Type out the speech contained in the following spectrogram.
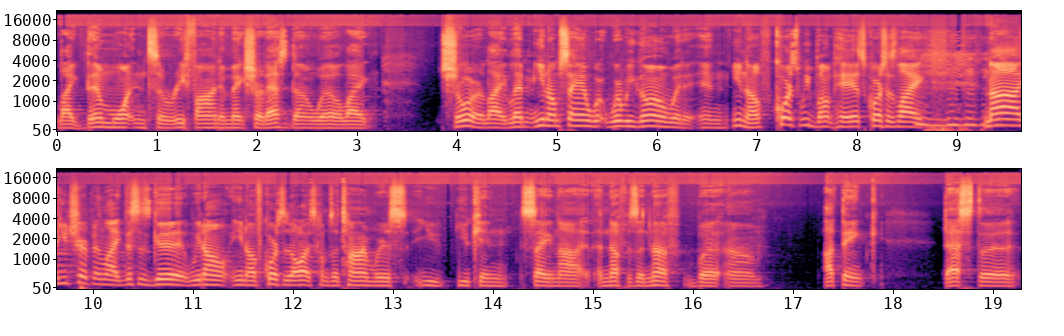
like them wanting to refine and make sure that's done well. Like, sure, like let me, you know what I'm saying, where, where we going with it. And, you know, of course we bump heads. Of course it's like, nah, you tripping, like this is good. We don't, you know, of course it always comes a time where it's you you can say, nah, enough is enough. But um I think that's the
